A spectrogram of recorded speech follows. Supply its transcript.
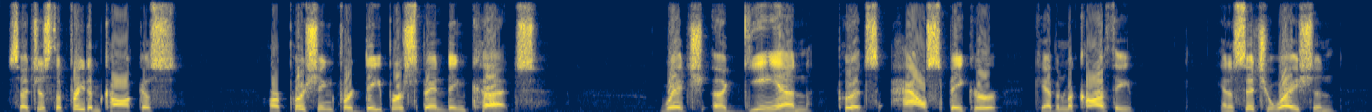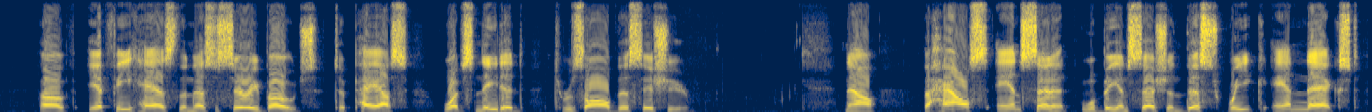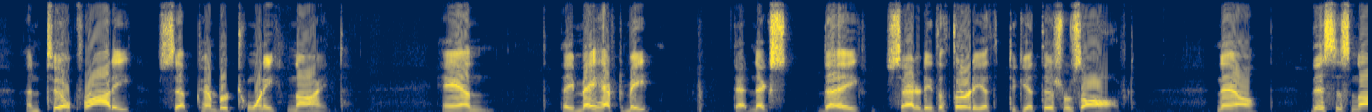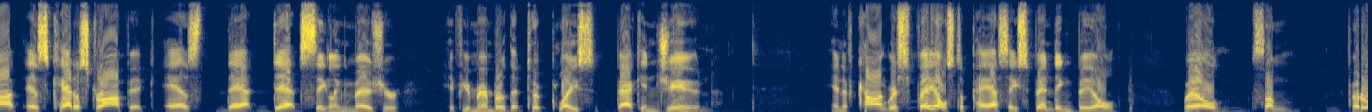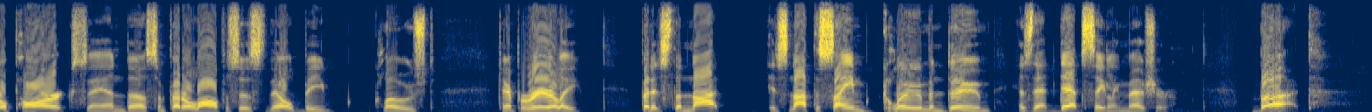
such as the Freedom Caucus, are pushing for deeper spending cuts which again puts House Speaker Kevin McCarthy in a situation of if he has the necessary votes to pass what's needed to resolve this issue. Now, the House and Senate will be in session this week and next until Friday, September 29th. And they may have to meet that next day, Saturday the 30th, to get this resolved. Now, this is not as catastrophic as that debt ceiling measure, if you remember, that took place back in June. And if Congress fails to pass a spending bill, well, some federal parks and uh, some federal offices, they'll be closed temporarily. But it's the not it's not the same gloom and doom as that debt ceiling measure. But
